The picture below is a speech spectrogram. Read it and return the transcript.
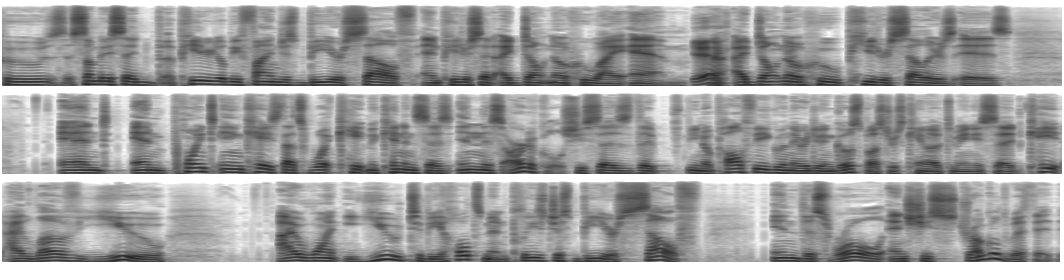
Who's somebody said, Peter, you'll be fine, just be yourself. And Peter said, I don't know who I am. Yeah. Like, I don't know who Peter Sellers is. And and point in case that's what Kate McKinnon says in this article. She says that you know Paul Feig when they were doing Ghostbusters came up to me and he said, "Kate, I love you. I want you to be Holtzmann. Please just be yourself in this role." And she struggled with it.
